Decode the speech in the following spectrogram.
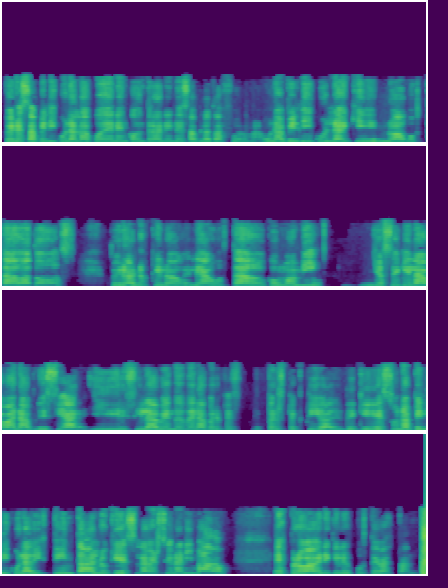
pero esa película la pueden encontrar en esa plataforma. Una película que no ha gustado a todos, pero a los que le ha gustado, como a mí, yo sé que la van a apreciar y si la ven desde la perspectiva de que es una película distinta a lo que es la versión animada, es probable que les guste bastante.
